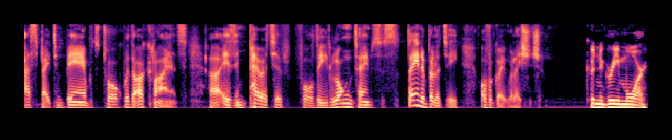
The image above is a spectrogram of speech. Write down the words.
aspect and being able to talk with our clients uh, is imperative for the long term sustainability of a great relationship. Couldn't agree more.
